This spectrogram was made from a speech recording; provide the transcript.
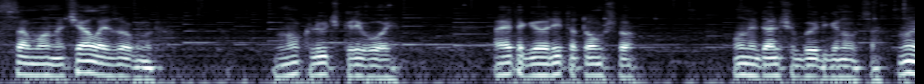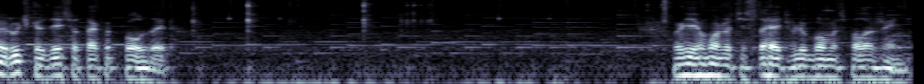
с самого начала изогнут, но ключ кривой. А это говорит о том, что он и дальше будет гнуться. Ну и ручка здесь вот так вот ползает. Вы ее можете ставить в любом из положений.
